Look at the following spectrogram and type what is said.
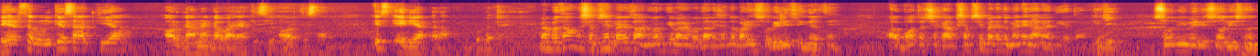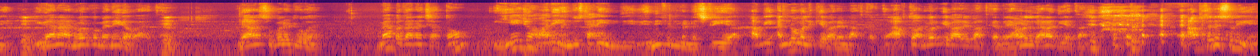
रिहर्सल उनके साथ किया और गाना गवाया किसी और के साथ। इस एरिया पर आप उनको बताइए। मैं बताऊँ सबसे पहले तो अनवर के बारे में बताना चाहता हूँ। बड़ी सुरीली सिंगर थे और बहुत अच्छा काम सबसे पहले तो मैंने गाना दिया था जी। सोनी मेरी सोनी सोनी। ये गाना अनवर को मैंने गवाया था। गाना सुपरहिट हुआ है। मैं बताना चाहता हूँ ये जो हमारी हिंदुस्तानी हिंदी हिंदी फ़िल्म इंडस्ट्री है अभी अन्नू मलिक के बारे में बात करते हैं। आप तो अनवर के बारे में बात कर रहे हैं हमने तो गाना दिया था। आप सुनिए सुनिए।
